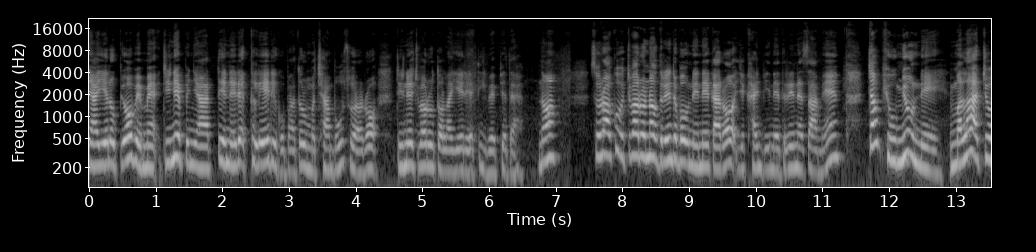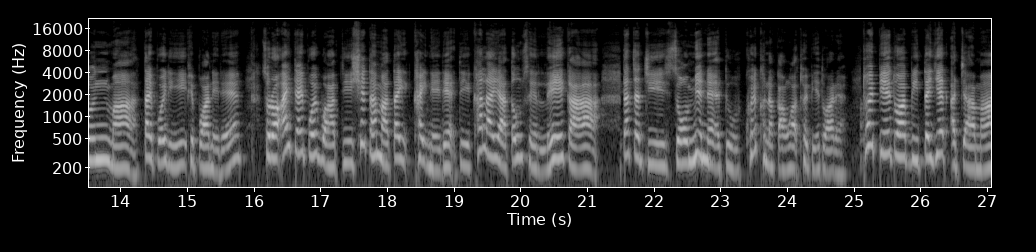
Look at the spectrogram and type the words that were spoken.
ညာရေးလို့ပြောပေမဲ့ဒီနေ့ပညာတင်နေတဲ့ကလေးတွေကိုပါတို့မချမ်းဘူးဆိုတော့ဒီနေ့ကျမတို့တော်လာရေးတဲ့အတိပဲဖြစ်တယ်နော် ဆိုတော့အခုကျမတို့နောက်သတင်းတစ်ပုဒ်အနေနဲ့ကတော့ရခိုင်ပြည်နယ်သတင်းနဲ့စမယ်။ကြောက်ဖြူမြို့နယ်မလကျွန်းမှာတိုက်ပွဲတွေဖြစ်ပွားနေတယ်။ဆိုတော့အဲ့တိုက်ပွဲမှာဒီရှစ်တန်းမှာတိုက်ခိုက်နေတဲ့ဒီခလာရ34ကတက်ချက်ကြီးဇော်မြင့်နဲ့အတူခွေးခဏကောင်ကထွက်ပြေးသွားတယ်။ထွက်ပြေးသွားပြီးတရက်အကြာမှာ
